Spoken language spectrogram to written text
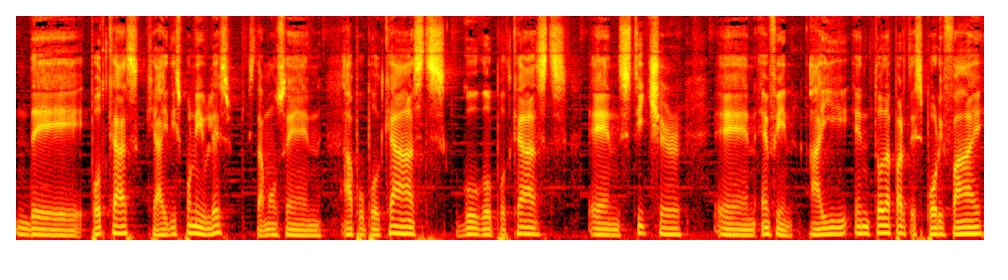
de podcast que hay disponibles. Estamos en Apple Podcasts, Google Podcasts, en Stitcher, en, en fin, ahí en toda parte, Spotify,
